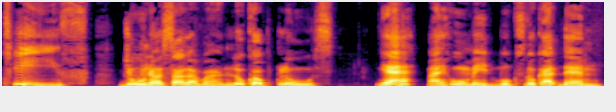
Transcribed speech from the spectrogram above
thief, Juno O'Sullivan. Look up close. Yeah? My homemade books. Look at them.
